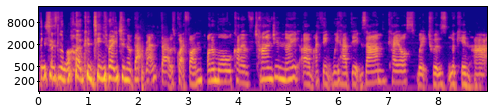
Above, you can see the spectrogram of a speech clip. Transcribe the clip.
this is not a continuation of that rant. That was quite fun. On a more kind of challenging note, um, I think we had the exam chaos, which was looking at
